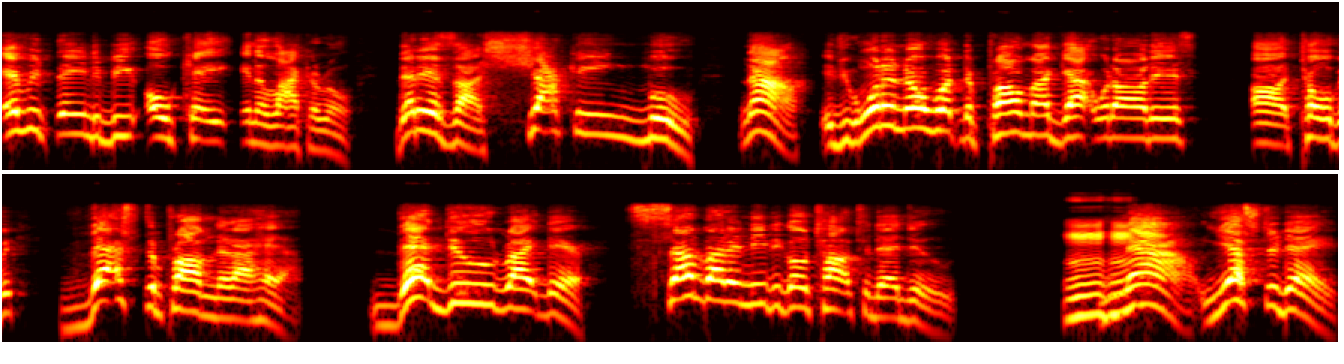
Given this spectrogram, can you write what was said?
everything to be okay in the locker room. That is a shocking move. Now, if you want to know what the problem I got with all this, uh, Toby, that's the problem that I have. That dude right there. Somebody need to go talk to that dude. Mhm. Now, yesterday,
